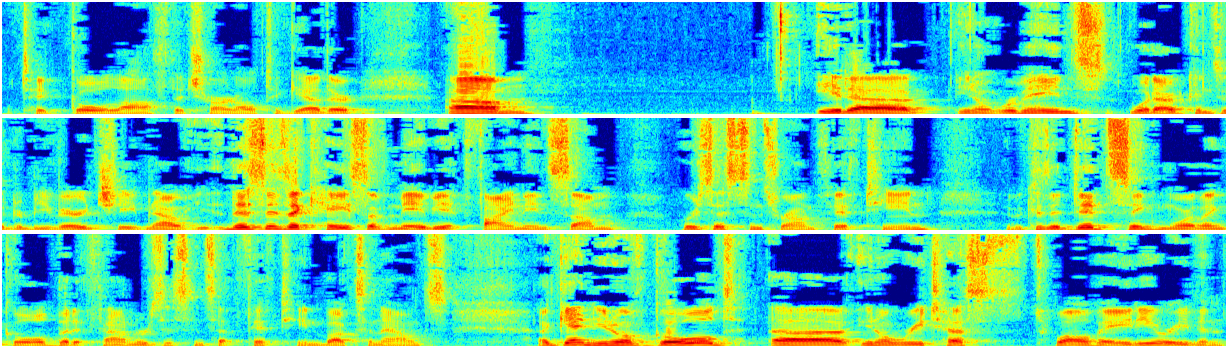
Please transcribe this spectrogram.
We'll take gold off the chart altogether. Um, it uh, you know remains what I would consider to be very cheap. Now this is a case of maybe it finding some resistance around 15 because it did sink more than gold, but it found resistance at 15 bucks an ounce. Again, you know if gold uh, you know retests 1280 or even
